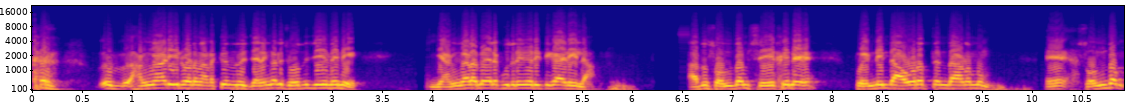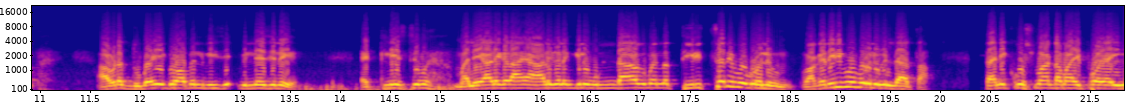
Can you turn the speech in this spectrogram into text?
അങ്ങാടിയിലൂടെ നടക്കുന്നത് ജനങ്ങൾ ചോദ്യം ചെയ്യുന്നതിന് ഞങ്ങളെ മേലെ കുതിര കയറിയിട്ട് കാര്യമില്ല. അത് സ്വന്തം ഷെയ്ഖിനെ പെണ്ണിന്റെ ഔറത്ത് എന്താണെന്നും സ്വന്തം അവിടെ ദുബായ് ഗ്ലോബൽ വില്ലേജിൽ അറ്റ്ലീസ്റ്റ് മലയാളികളായ ആളുകളെങ്കിലും ഉണ്ടാകുമെന്ന തിരിച്ചറിവ് പോലും വകതിരിവ് പോലും ഇല്ലാത്ത തനിക്ക് ഉഷ്മാണ്ഡമായി പോയ ഈ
